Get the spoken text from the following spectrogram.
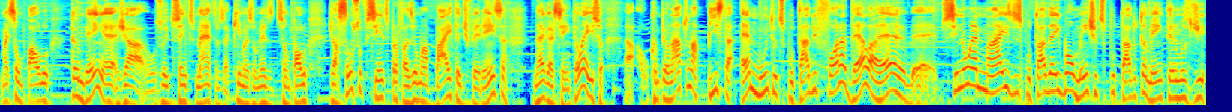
mas São Paulo também é já os 800 metros aqui, mais ou menos, de São Paulo, já são suficientes para fazer uma baita diferença, né, Garcia? Então é isso. O campeonato na pista é muito disputado e fora dela é, é se não é mais disputado, é igualmente disputado também em termos de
